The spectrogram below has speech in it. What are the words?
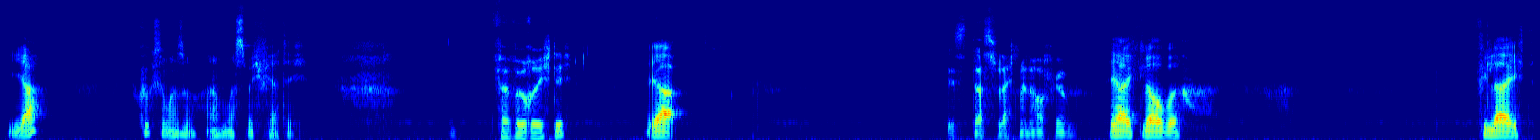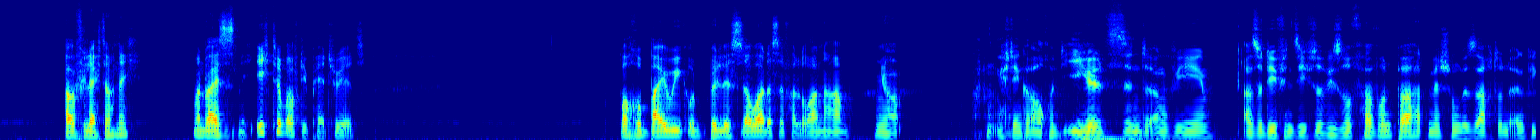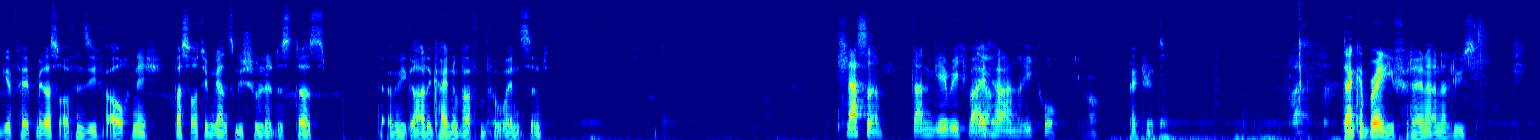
Ja? Du guckst immer so, ah, du machst mich fertig. Verwirre ich dich? Ja, Ist das vielleicht meine Aufgabe? Ja, ich glaube. Vielleicht. Aber vielleicht auch nicht. Man weiß es nicht. Ich tippe auf die Patriots. Woche Bye Week und Bill ist sauer, dass sie verloren haben. Ja. Ich denke auch. Und die Eagles sind irgendwie, also defensiv sowieso verwundbar, hatten wir schon gesagt. Und irgendwie gefällt mir das offensiv auch nicht. Was auch dem Ganzen geschuldet ist, dass da irgendwie gerade keine Waffen für Wentz sind. Klasse. Dann gebe ich weiter Ja. an Rico. Genau. Patriots. Danke, Brady, für deine Analyse.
